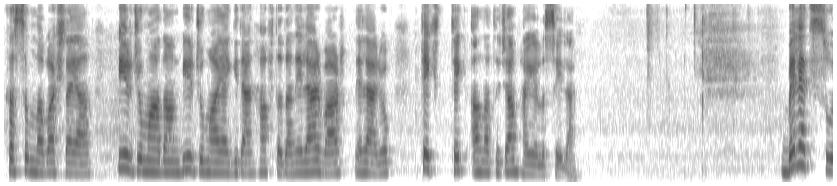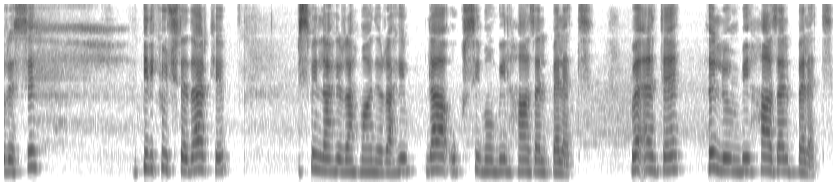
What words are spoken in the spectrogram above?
Kasım'la başlayan bir cumadan bir cumaya giden haftada neler var, neler yok tek tek anlatacağım hayırlısıyla. Beled suresi 1-2-3'te der ki Bismillahirrahmanirrahim. La uksimu bil hazel belet. Ve ente hıllüm bi hazel belet.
